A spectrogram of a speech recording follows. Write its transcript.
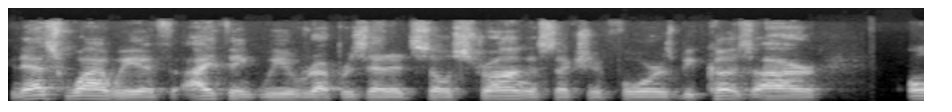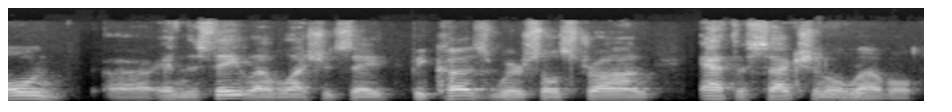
and that's why we have, I think, we have represented so strong in Section Four is because our own uh, in the state level, I should say, because we're so strong at the sectional mm-hmm. level.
